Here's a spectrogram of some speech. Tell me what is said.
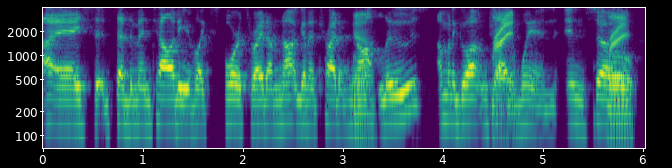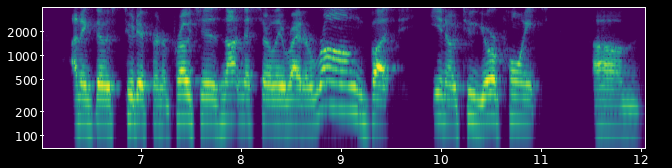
I said the mentality of like sports, right? I'm not going to try to yeah. not lose. I'm going to go out and try right. to win. And so right. I think those two different approaches, not necessarily right or wrong, but you know, to your point, um,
